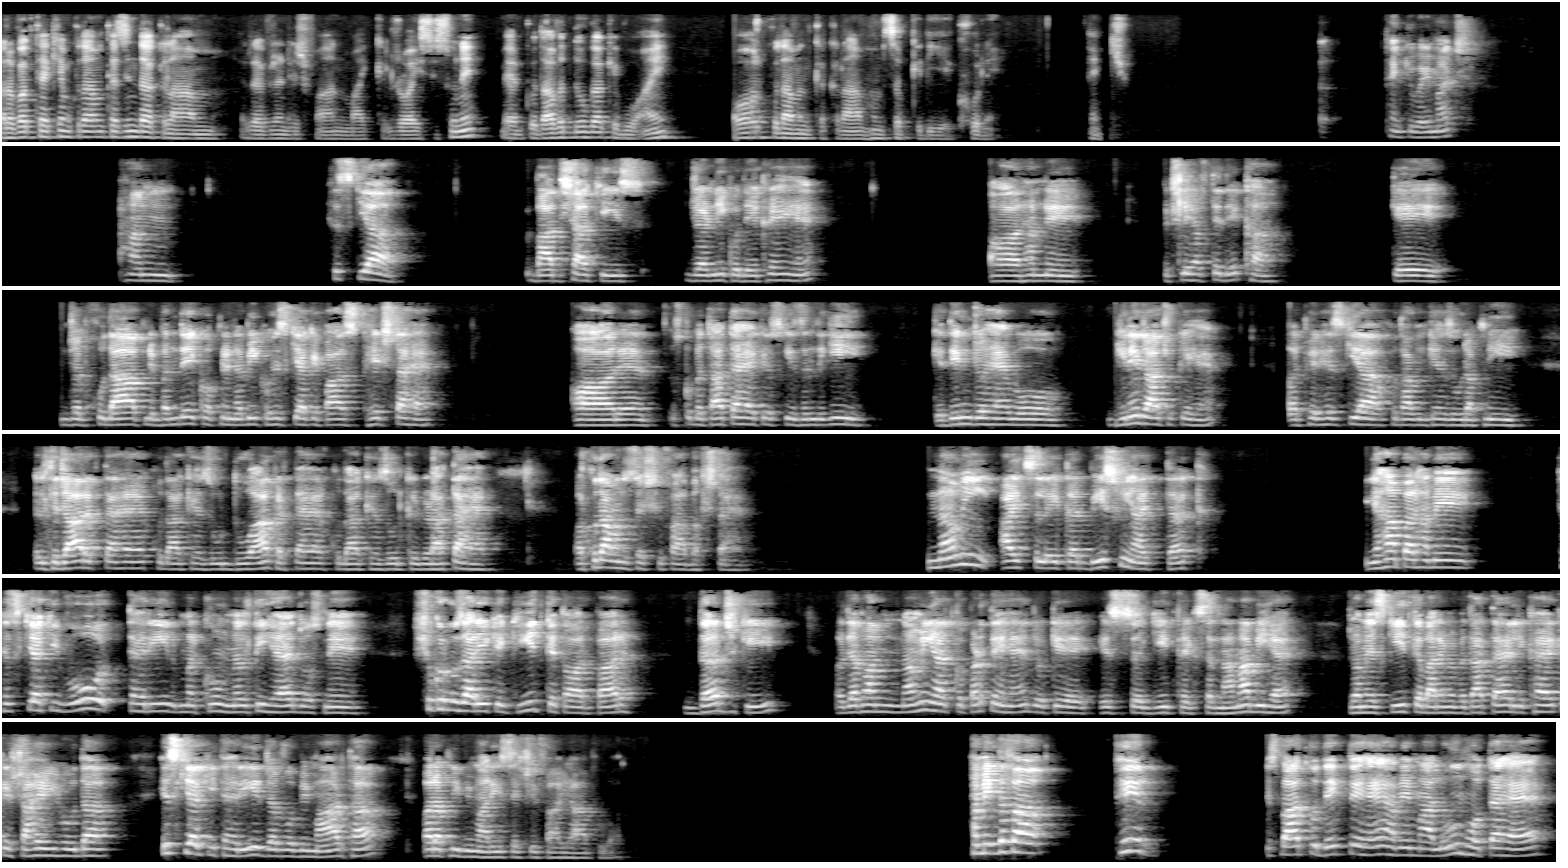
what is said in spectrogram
और अब वक्त है कि हम खुदा का ज़िंदा कलाम रेवरेंड इरफान माइकल रॉय से सुने। मैं उनको दावत दूँगा कि वो आए और खुदावंद का कलाम हम सब के लिए खोलें। Thank you thank you very much हम हिस्किया बादशाह की इस जर्नी को देख रहे हैं और हमने पिछले हफ़्ते देखा कि जब खुदा अपने बंदे को, अपने नबी को हिस्किया के पास भेजता है और उसको बताता है कि उसकी ज़िंदगी के दिन जो है वो गिने जा चुके हैं और फिर हिस्किया खुदा उनके हजूर अपनी इल्तजा रखता है, खुदा के हजूर दुआ करता है, खुदा के हजूर गिड़ाता है और खुदा उनसे शिफा बख्शता है। नौवीं आयत से लेकर बीसवीं आयत तक यहाँ पर हमें हिस्किया की वो तहरीर मरकूम मिलती है जो उसने शुक्रगुजारी के गीत के तौर पर दर्ज की। और जब हम नवी याद को पढ़ते हैं, जो कि इस गीत का एक सरनामा भी है, जो हमें इस गीत के बारे में बताता है, लिखा है कि शाह हिस्किया की तहरीर जब वो बीमार था और अपनी बीमारी से शिफा याब हुआ। हम एक दफ़ा फिर इस बात को देखते हैं, हमें मालूम होता है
